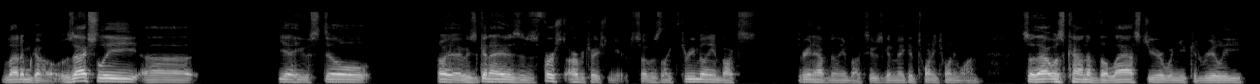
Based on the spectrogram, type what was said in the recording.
let him go. It was actually, uh, yeah, he was still. Oh yeah, he was gonna. It was his first arbitration year, so it was like three million bucks, three and a half million bucks. He was gonna make it twenty twenty one. So that was kind of the last year when you could really,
